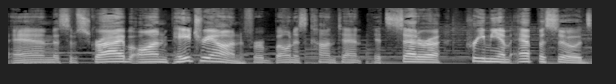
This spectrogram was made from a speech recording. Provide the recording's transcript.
and subscribe on Patreon for bonus content, etc., premium episodes,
